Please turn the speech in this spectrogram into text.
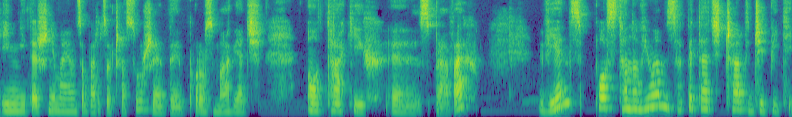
Inni też nie mają za bardzo czasu, żeby porozmawiać o takich e, sprawach. Więc postanowiłam zapytać Chat GPT.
